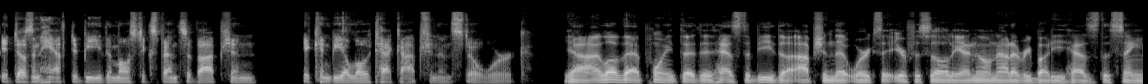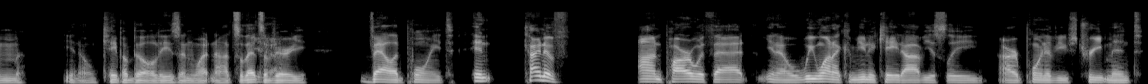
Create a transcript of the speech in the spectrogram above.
it doesn't have to be the most expensive option. It can be a low tech option and still work. Yeah, I love that point that it has to be the option that works at your facility. I know not everybody has the same, you know, capabilities and whatnot. So that's yeah. a very valid point. And kind of on par with that, you know, we want to communicate obviously our point of use treatment,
